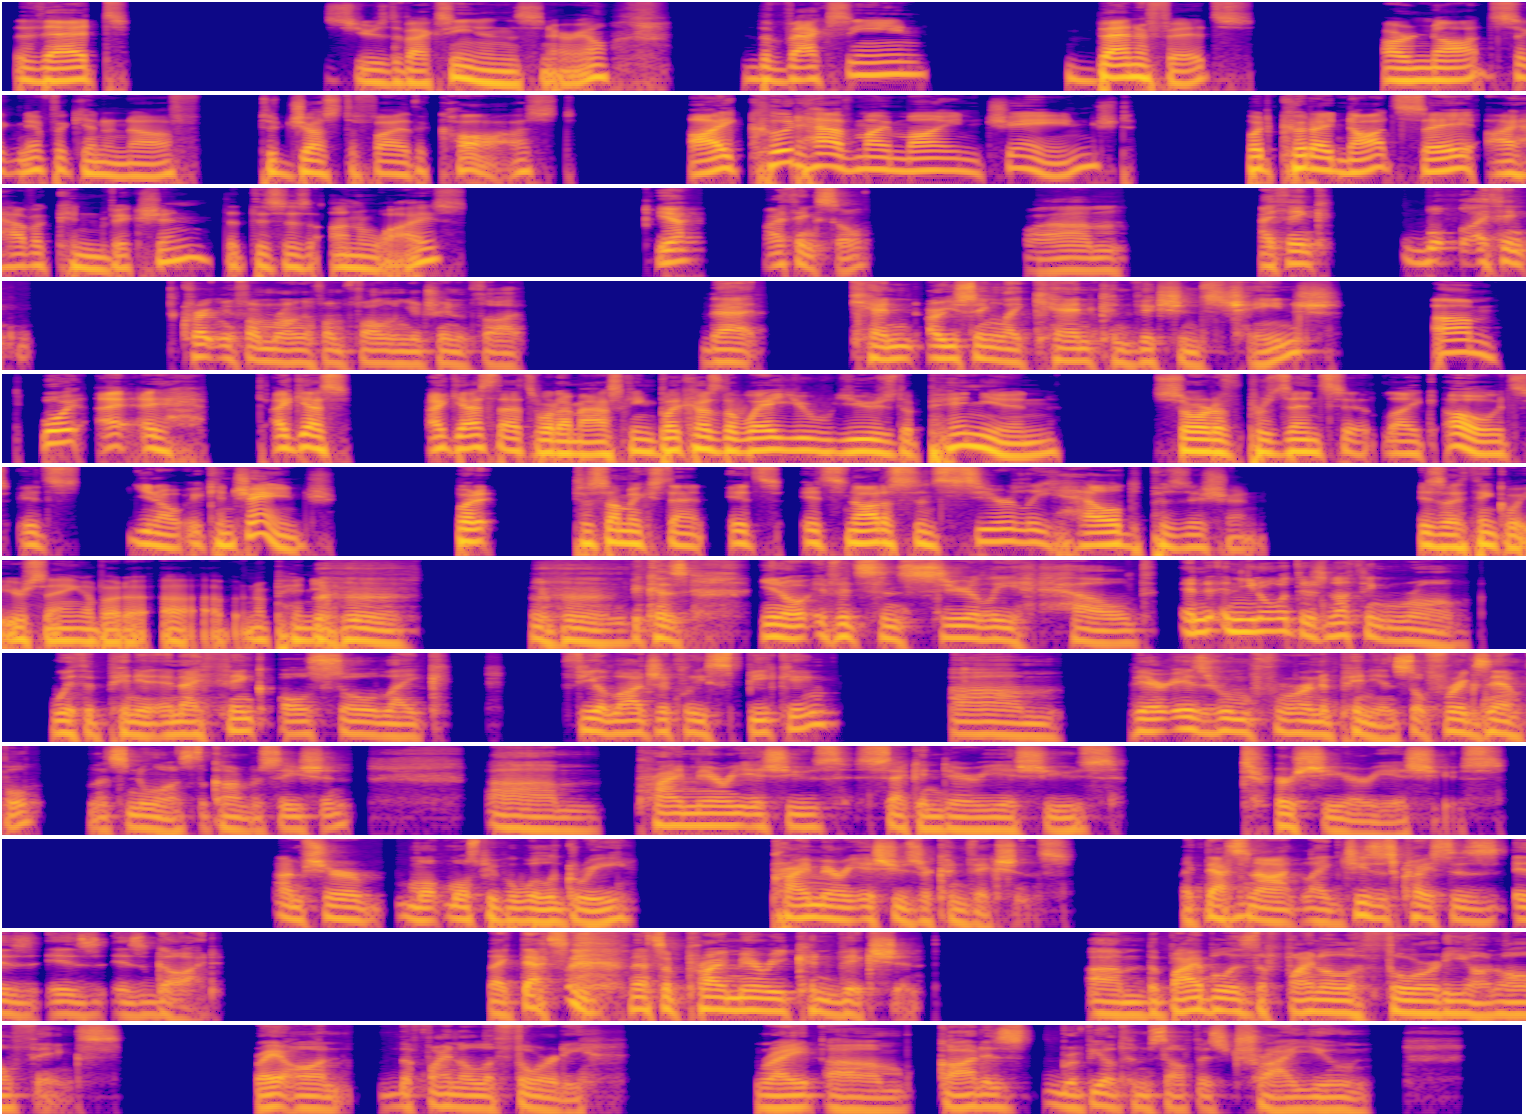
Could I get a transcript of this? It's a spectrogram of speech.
that let's use the vaccine in this scenario, the vaccine benefits are not significant enough to justify the cost, I could have my mind changed, but could I not say I have a conviction that this is unwise? Yeah, I think so. Um, I think. Well, I think. Correct me if I'm wrong. If I'm following your train of thought, that can are you saying like can convictions change? Um, well, I, I, I guess, I guess that's what I'm asking because the way you used opinion sort of presents it like, oh, it's, it's, you know, it can change, but it, to some extent, it's, it's not a sincerely held position, is I think what you're saying about a, a an opinion. Mhm. Mhm. Because you know, if it's sincerely held, and and you know what, there's nothing wrong with opinion, and I think also like theologically speaking, um, there is room for an opinion. So, for example, let's nuance the conversation. Um, primary issues, secondary issues, tertiary issues. I'm sure mo- most people will agree. Primary issues are convictions. Like that's not like Jesus Christ is is is is God. Like that's that's a primary conviction. Um, the Bible is the final authority on all things, right? On the final authority, right? Um, God has revealed Himself as triune,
